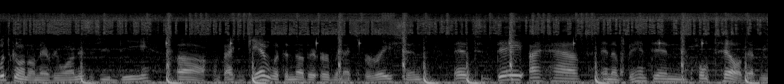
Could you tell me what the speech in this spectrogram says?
What's going on everyone? This is UD. Uh, I'm back again with another urban exploration and today I have an abandoned hotel that we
